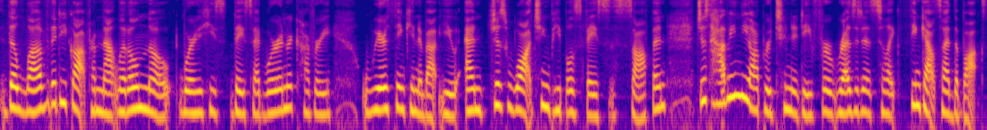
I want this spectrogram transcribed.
the love that he got from that little note where he's they said we're in recovery. We're thinking about you. And just watching people's faces soften just having the opportunity for residents to like think outside the box.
